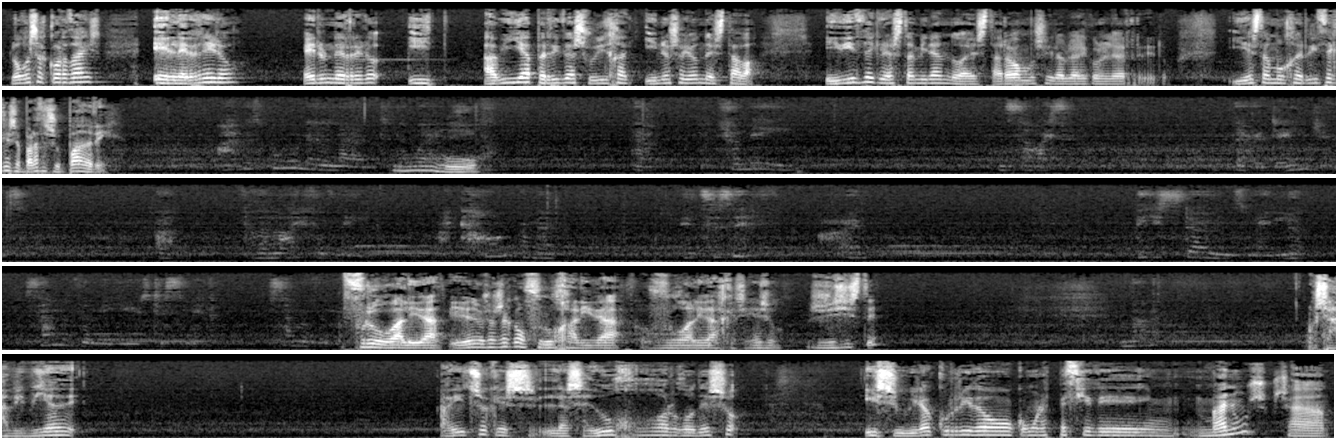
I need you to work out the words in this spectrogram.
Luego, ¿os acordáis? El herrero era un herrero y había perdido a su hija y no sabía dónde estaba. Y dice que la está mirando a esta. Ahora vamos a ir a hablar con el herrero. Y esta mujer dice que se parece a su padre. West. Uh, frugalidad. Y debe usarse con frugalidad. Con frugalidad, ¿qué es eso? ¿Eso existe? O sea, vivía de... Ha dicho que la sedujo o algo de eso. Y si hubiera ocurrido como una especie de manus, o sea...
